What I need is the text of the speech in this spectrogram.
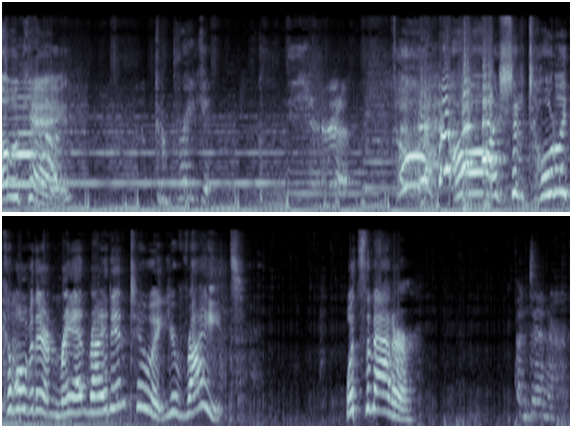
okay. I'm gonna break it. oh, I should have totally come over there and ran right into it. You're right. What's the matter? A dinner.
